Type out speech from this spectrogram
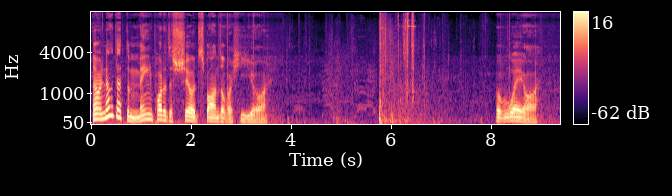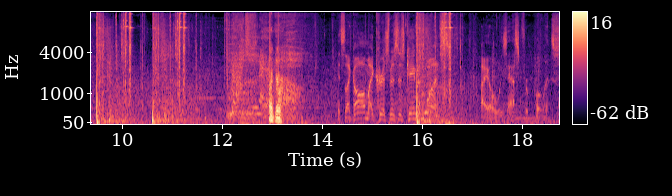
Now I know that the main part of the shield spawns over here. But where? Thank you. Like all my Christmases came at once. I always ask for bullets.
